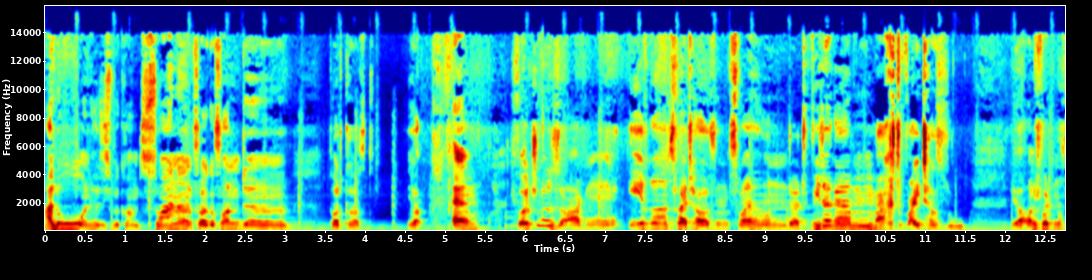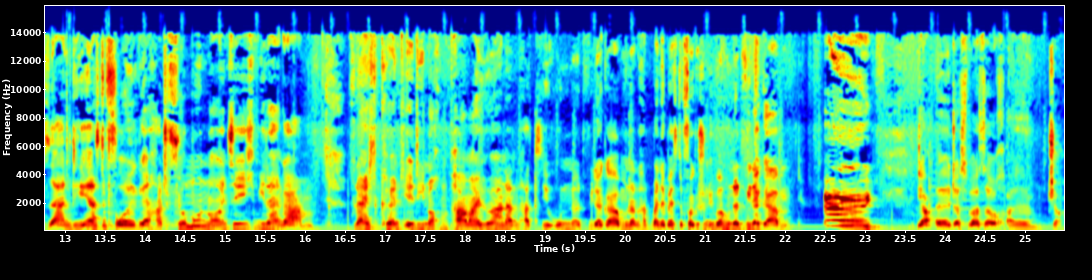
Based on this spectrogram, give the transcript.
Hallo und herzlich willkommen zu einer neuen Folge von dem Podcast. Ja, ähm, ich wollte nur sagen, Ehre 2200 Wiedergaben, macht weiter so. Ja, und ich wollte noch sagen, die erste Folge hat 95 Wiedergaben. Vielleicht könnt ihr die noch ein paar Mal hören, dann hat sie 100 Wiedergaben und dann hat meine beste Folge schon über 100 Wiedergaben. Äh, ja, äh, das war's auch. Ähm, ciao.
